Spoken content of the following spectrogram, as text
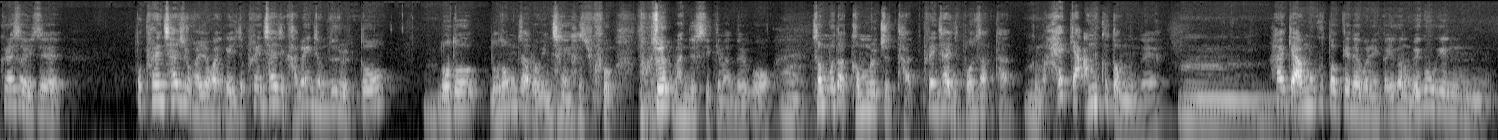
그래서 이제 또 프랜차이즈로 가려고 하니까 이제 프랜차이즈 가맹점주를 또 노도 노동자로 인정해가지고 노조를 만들 수 있게 만들고 어. 전부 다 건물주 탓, 프랜차이즈 본사 탓. 그럼 할 게 아무것도 없는 거예요. 음, 할게 아무것도 없게 돼 보니까 이건 외국인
